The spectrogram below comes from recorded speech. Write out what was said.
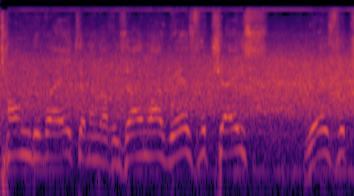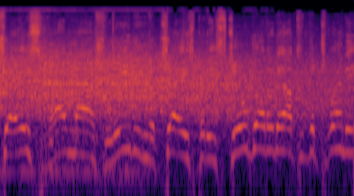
Tongave coming off his own line. Where's the chase? Where's the chase? Hindmarsh leading the chase, but he's still got it out to the 20.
